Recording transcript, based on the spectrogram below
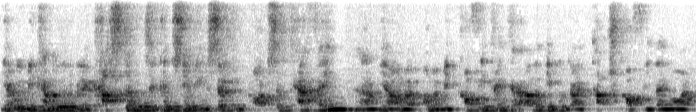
you know we become a little bit accustomed to consuming certain types of caffeine. You know, I'm a, I'm a big coffee drinker. Other people don't touch coffee. They might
